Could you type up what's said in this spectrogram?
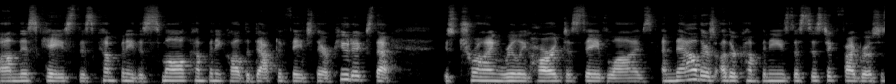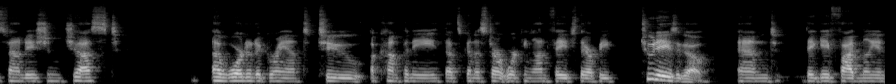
on this case, this company, this small company called Adaptive Phage Therapeutics that is trying really hard to save lives. And now there's other companies. The Cystic Fibrosis Foundation just awarded a grant to a company that's going to start working on phage therapy two days ago. And they gave $5 million.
